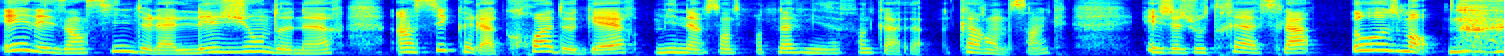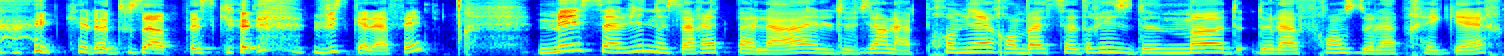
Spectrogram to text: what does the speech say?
et les insignes de la Légion d'honneur, ainsi que la Croix de guerre 1939-1945. Et j'ajouterai à cela, heureusement qu'elle a tout ça, parce que vu ce qu'elle a fait. Mais sa vie ne s'arrête pas là, elle devient la première ambassadrice de mode de la France de l'après-guerre.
